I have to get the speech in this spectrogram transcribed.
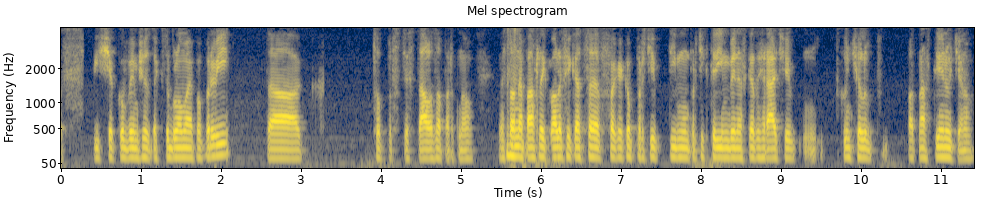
spíš jako vím, že tak to bylo moje poprvé, tak to prostě stálo za partnou. My jsme hmm. nepásli kvalifikace fakt jako proti týmu, proti kterým by dneska ty hráči skončili v 15. minutě. No.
